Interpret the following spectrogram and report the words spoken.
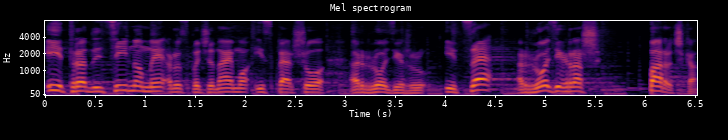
І традиційно ми розпочинаємо із першого розіграшу. І це розіграш парочка.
